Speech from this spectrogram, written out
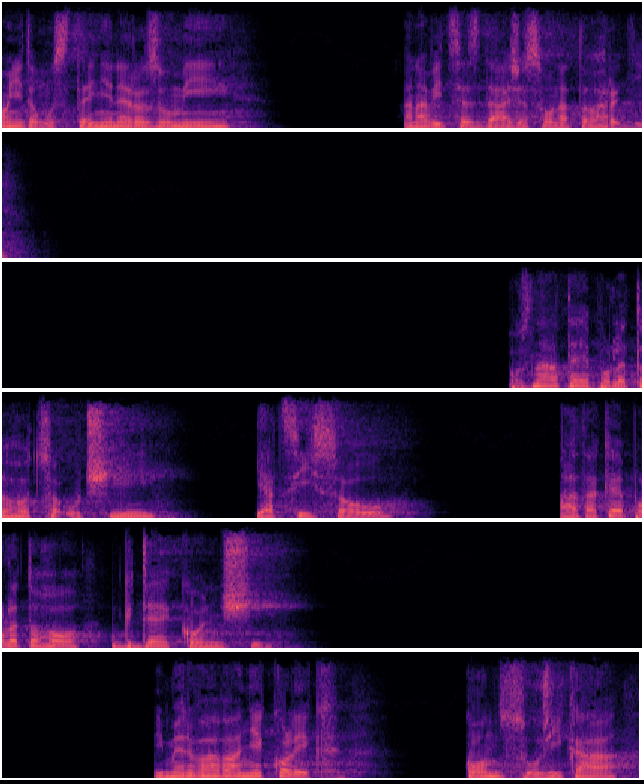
oni tomu stejně nerozumí a navíc se zdá, že jsou na to hrdí. Poznáte je podle toho, co učí, jací jsou, ale také podle toho, kde končí. Vyjmenovává několik konců. Říká,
